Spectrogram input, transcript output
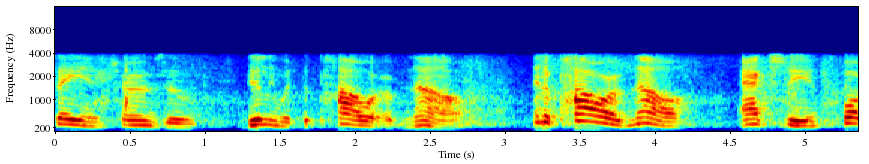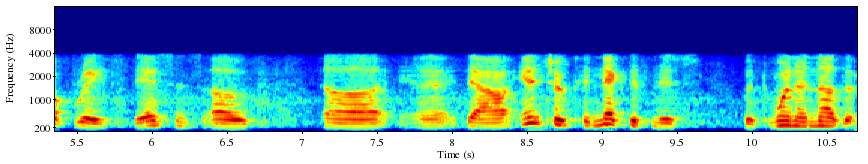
say in terms of dealing with the power of now. And the power of now actually incorporates the essence of uh, uh, our interconnectedness with one another,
